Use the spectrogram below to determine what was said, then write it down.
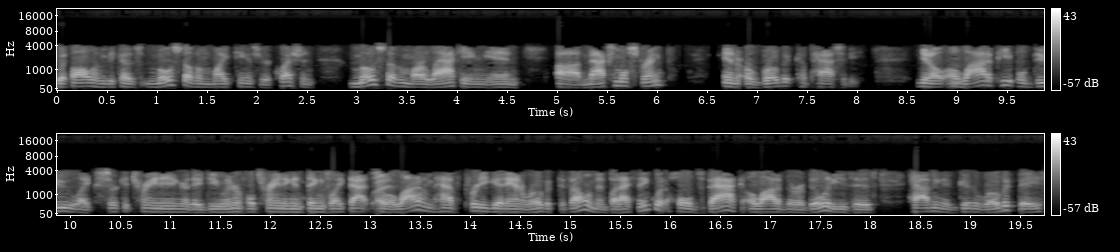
with all of them because most of them, Mike, to answer your question, most of them are lacking in uh, maximal strength and aerobic capacity you know, a hmm. lot of people do like circuit training or they do interval training and things like that. Right. So a lot of them have pretty good anaerobic development, but I think what holds back a lot of their abilities is having a good aerobic base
